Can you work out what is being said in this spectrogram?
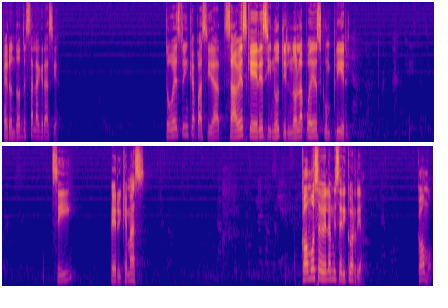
pero ¿en dónde está la gracia? Tú ves tu incapacidad, sabes que eres inútil, no la puedes cumplir. Sí, pero ¿y qué más? ¿Cómo se ve la misericordia? ¿Cómo?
